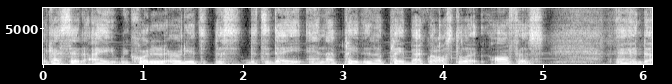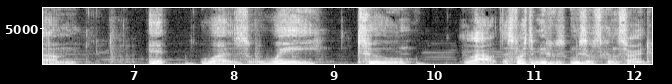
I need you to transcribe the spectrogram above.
like I said, I recorded it earlier t- this, this, today and I played it a playback while I was still at office. And, um, it was way too loud as far as the music, music was concerned.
